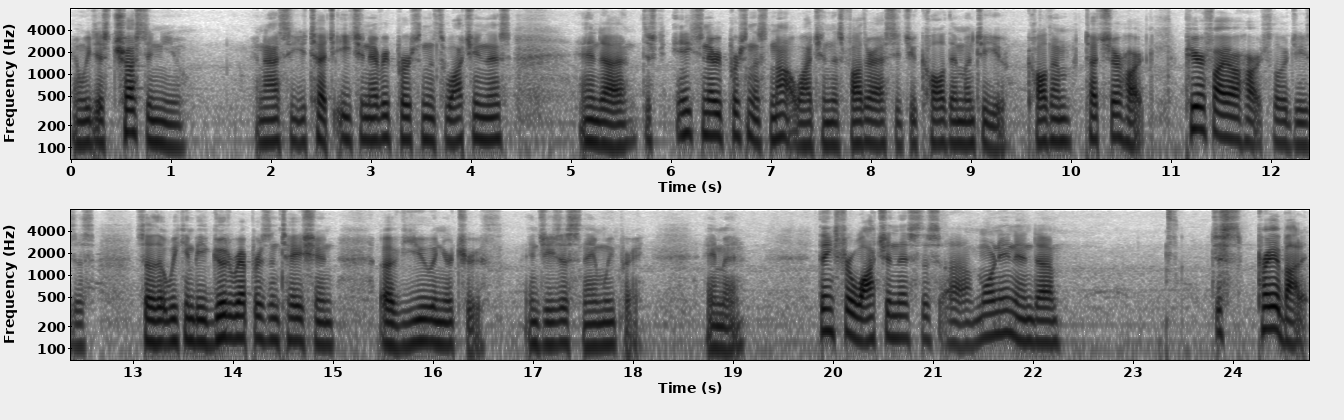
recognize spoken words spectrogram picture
And we just trust in you. And I that you touch each and every person that's watching this and uh, just each and every person that's not watching this, Father, I ask that you call them unto you. Call them, touch their heart. Purify our hearts, Lord Jesus, so that we can be good representation of you and your truth. In Jesus' name we pray. Amen. Thanks for watching this this uh, morning and uh, just pray about it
